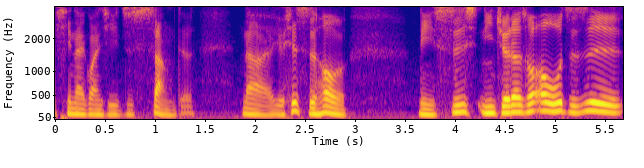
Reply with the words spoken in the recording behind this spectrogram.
信赖关系之上的。那有些时候，你私你觉得说，哦，我只是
